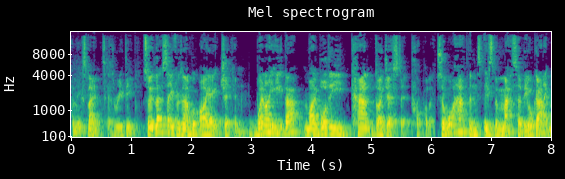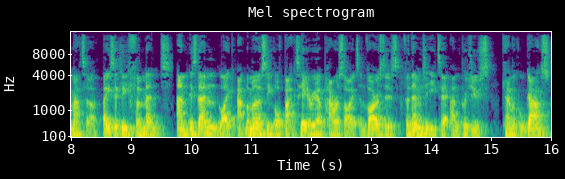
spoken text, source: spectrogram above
Let me explain. It gets really deep. So let's say, for example, I ate chicken. When I eat that, my body can't digest it properly. So what happens is the matter, the organic matter, basically ferments and is then like at the mercy of bacteria, parasites, and viruses for them to eat it and produce chemical gas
